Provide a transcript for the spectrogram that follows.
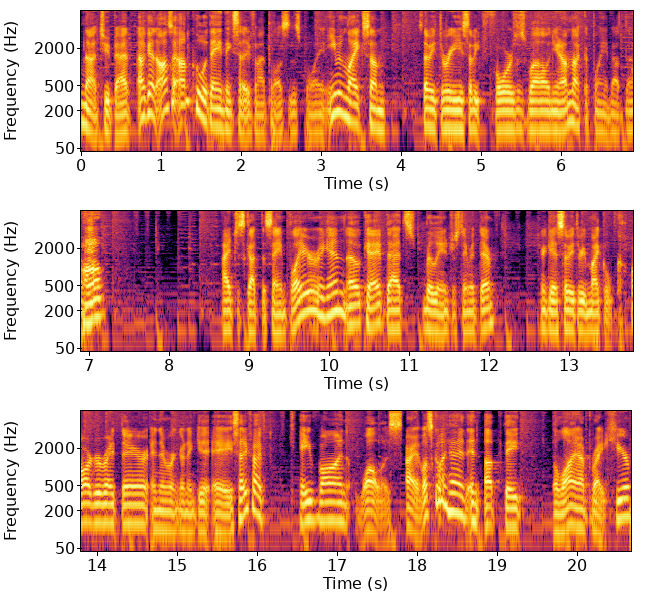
not too bad. Again, honestly, I'm cool with anything 75 plus at this point. Even like some 73, 74s as well. You know, I'm not complaining about them. Huh? I just got the same player again. Okay, that's really interesting right there. We're going to get a 73 Michael Carter right there. And then we're going to get a 75 K'Von Wallace. All right, let's go ahead and update the lineup right here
